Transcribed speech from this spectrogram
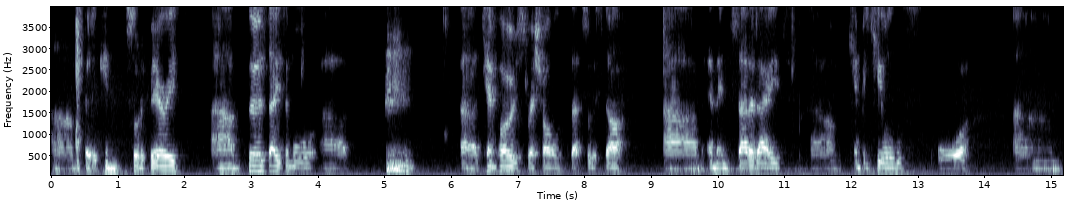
um, but it can sort of vary. Um, Thursdays are more uh, uh, tempos, thresholds, that sort of stuff, um, and then Saturdays um, can be hills or um,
